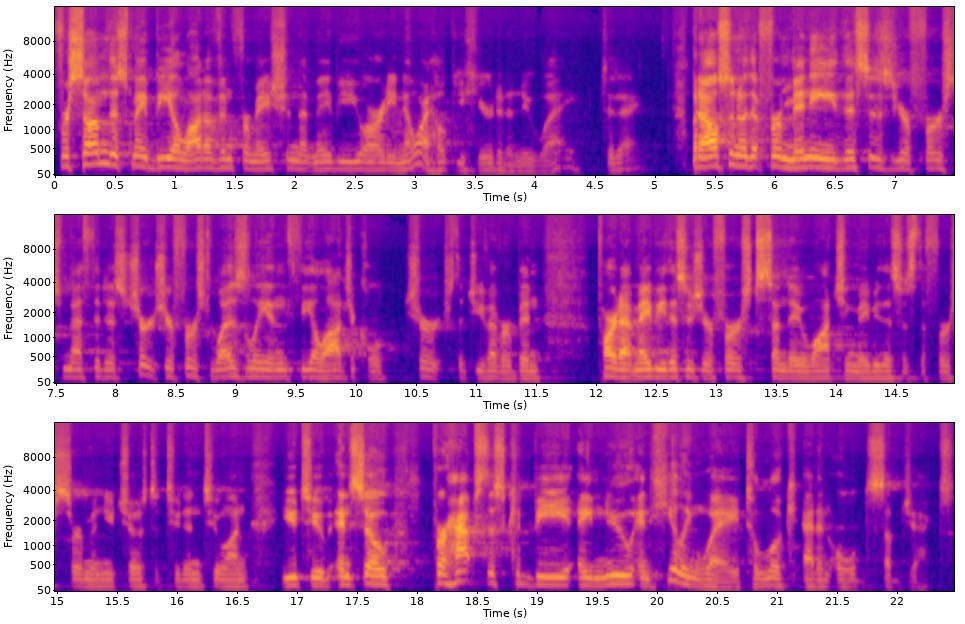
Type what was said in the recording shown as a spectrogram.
For some, this may be a lot of information that maybe you already know. I hope you hear it in a new way today. But I also know that for many, this is your first Methodist church, your first Wesleyan theological church that you've ever been part at. Maybe this is your first Sunday watching. Maybe this is the first sermon you chose to tune into on YouTube. And so perhaps this could be a new and healing way to look at an old subject.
